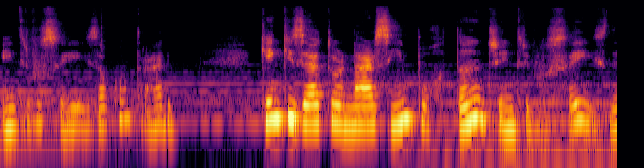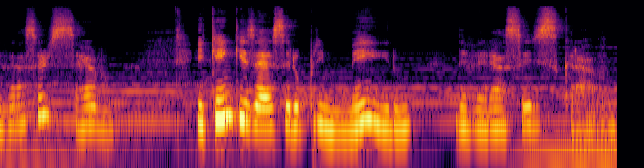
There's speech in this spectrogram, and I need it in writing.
entre vocês, ao contrário. Quem quiser tornar-se importante entre vocês deverá ser servo, e quem quiser ser o primeiro deverá ser escravo,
